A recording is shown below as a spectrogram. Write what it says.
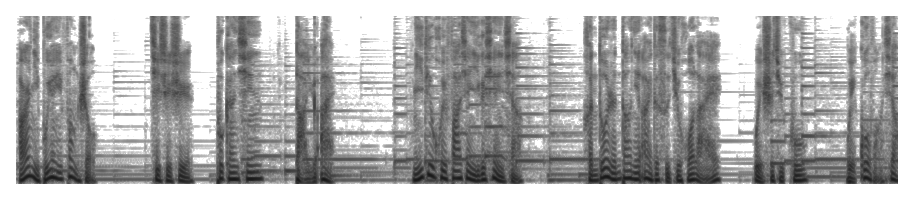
而你不愿意放手，其实是不甘心大于爱。你一定会发现一个现象：很多人当年爱得死去活来，为失去哭，为过往笑，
